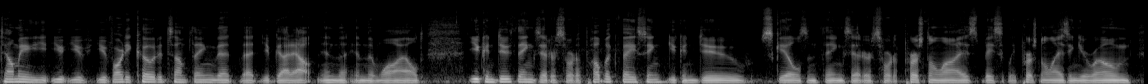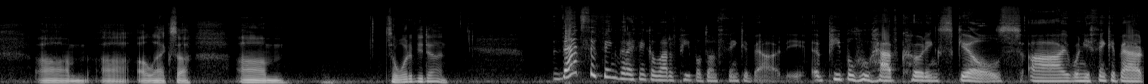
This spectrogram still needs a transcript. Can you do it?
tell me you, you've you've already coded something that, that you've got out in the in the wild. You can do things that are sort of public facing. You can do skills and things that are sort of personalized, basically personalizing your own um, uh, Alexa. Um, so, what have you done? That's the thing that I think a lot of people don't think about. Uh, people who have coding skills, uh, when you think about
